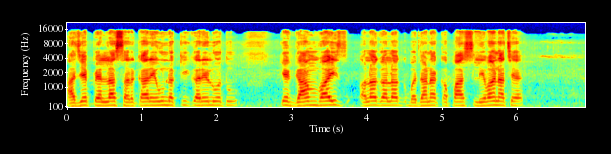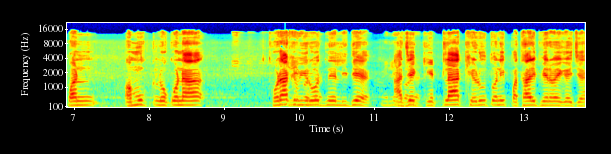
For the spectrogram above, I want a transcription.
આજે પહેલાં સરકારે એવું નક્કી કરેલું હતું કે ગામ વાઇઝ અલગ અલગ બધાના કપાસ લેવાના છે. પણ અમુક લોકોના થોડાક વિરોધને લીધે આજે કેટલા ખેડૂતોની પથારી ફેરવાઈ ગઈ છે.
